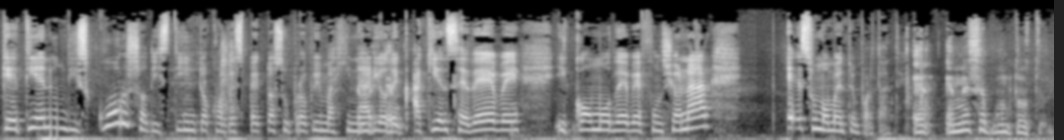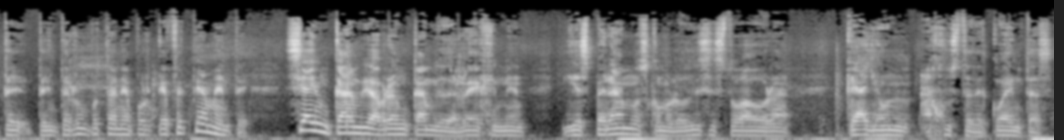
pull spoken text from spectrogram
que tiene un discurso distinto con respecto a su propio imaginario de a quién se debe y cómo debe funcionar, es un momento importante. En, ese punto te, te, interrumpo, Tania, porque efectivamente, si hay un cambio, habrá un cambio de régimen y esperamos, como lo dices tú ahora, que haya un ajuste de cuentas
